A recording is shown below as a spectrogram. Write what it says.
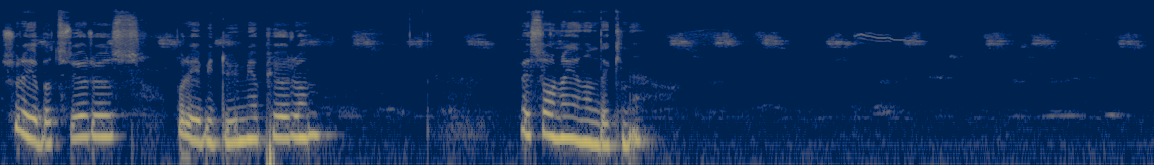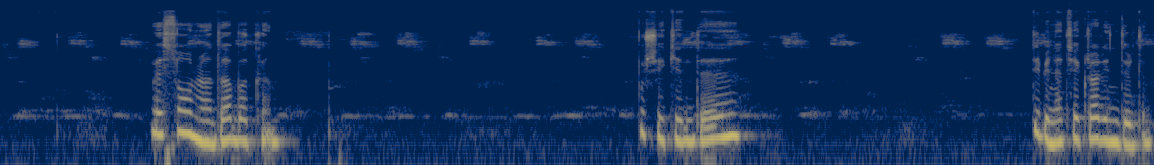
şuraya batırıyoruz. Buraya bir düğüm yapıyorum. Ve sonra yanındakine. Ve sonra da bakın. Bu şekilde dibine tekrar indirdim.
